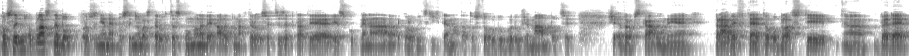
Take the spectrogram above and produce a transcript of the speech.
Poslední oblast, nebo rozhodně ne poslední oblast, kterou jste zkoumali vy, ale tu, na kterou se chci zeptat, je, je skupina ekologických témat. A to z toho důvodu, že mám pocit, že Evropská unie právě v této oblasti eh, vede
